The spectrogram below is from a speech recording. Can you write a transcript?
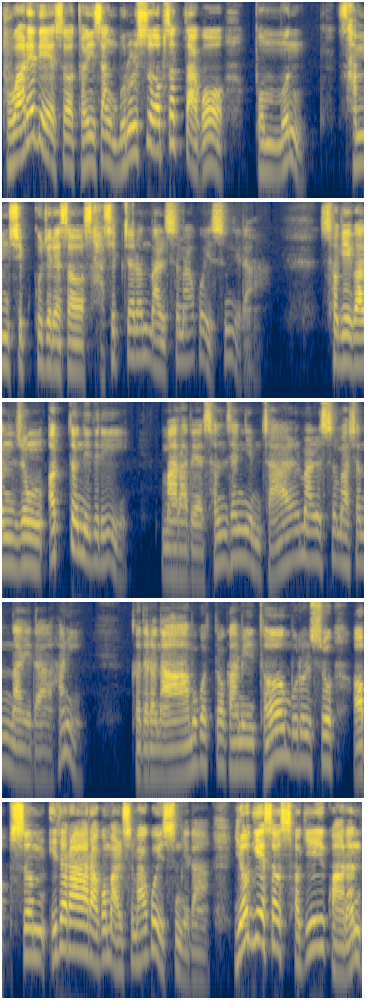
부활에 대해서 더 이상 물을 수 없었다고 본문 39절에서 40절은 말씀하고 있습니다. 서기관 중 어떤 이들이 말하되 선생님 잘 말씀하셨나이다 하니 그들은 아무것도 감히 더 물을 수 없음이더라 라고 말씀하고 있습니다. 여기에서 서기관은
